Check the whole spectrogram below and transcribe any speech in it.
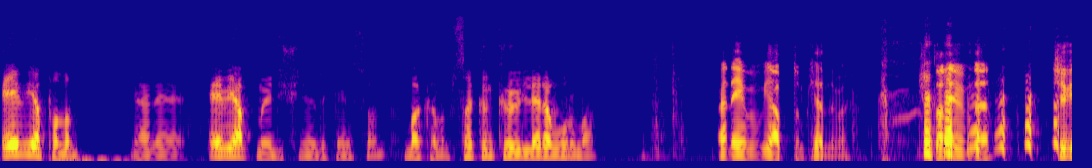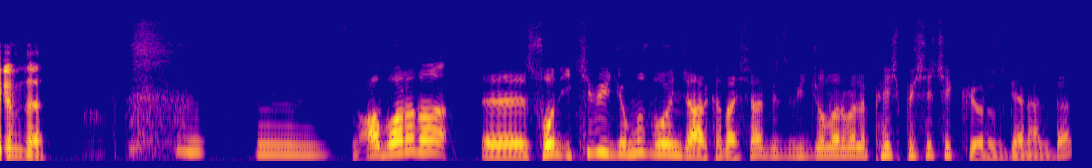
ev yapalım. Yani ev yapmayı düşünüyorduk en son. Bakalım sakın köylülere vurma. Ben ev yaptım kendime. Çık lan evimden. Çık evimden. Aa, bu arada e, son iki videomuz boyunca arkadaşlar biz videoları böyle peş peşe çekiyoruz genelde.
